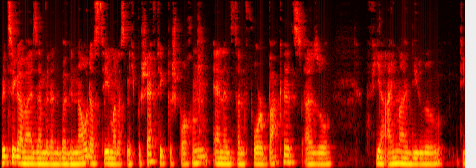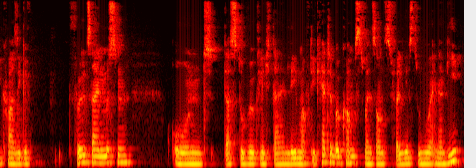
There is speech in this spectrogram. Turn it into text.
Witzigerweise haben wir dann über genau das Thema, das mich beschäftigt, gesprochen. Er nennt es dann Four Buckets, also vier Eimer, in die du die quasi gefüllt sein müssen und dass du wirklich dein Leben auf die Kette bekommst, weil sonst verlierst du nur Energie.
